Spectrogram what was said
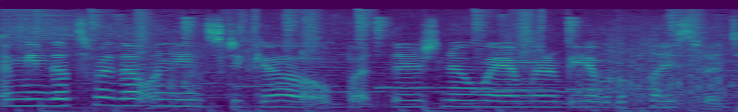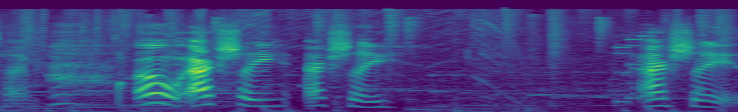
I mean, that's where that one needs to go, but there's no way I'm going to be able to place it in time. oh, actually, actually, actually,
